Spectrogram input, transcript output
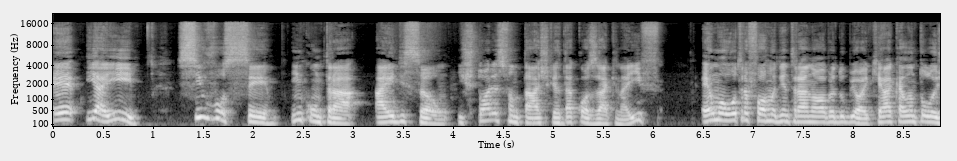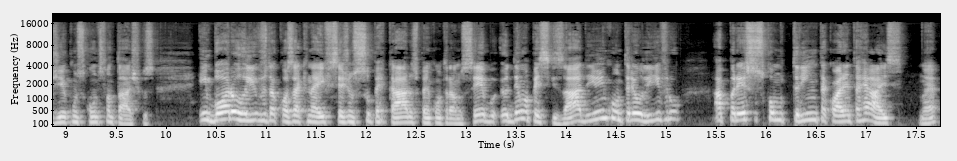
É, e aí, se você encontrar a edição Histórias Fantásticas da Kozak Naif, é uma outra forma de entrar na obra do Bioy, que é aquela antologia com os contos fantásticos. Embora os livros da Kozak Naif sejam super caros para encontrar no sebo, eu dei uma pesquisada e eu encontrei o livro a preços como 30, 40 reais, né?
